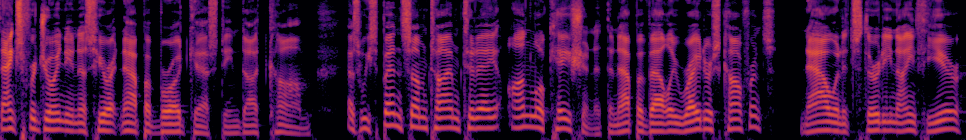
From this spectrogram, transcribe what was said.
Thanks for joining us here at NapaBroadcasting.com as we spend some time today on location at the Napa Valley Writers Conference, now in its 39th year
